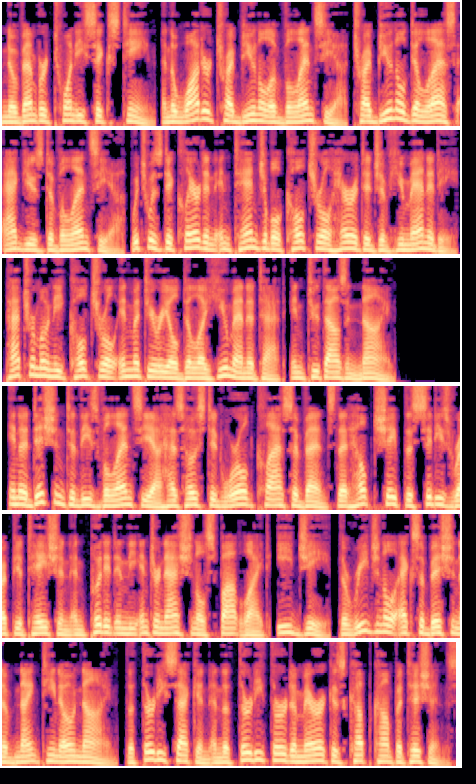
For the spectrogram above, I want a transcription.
November 2016, and the Water Tribunal of Valencia Tribunal de les Aguas de Valencia, which was declared an Intangible Cultural Heritage of Humanity Patrimoni Cultural Inmaterial de la Humanitat in 2009. In addition to these Valencia has hosted world-class events that helped shape the city's reputation and put it in the international spotlight, e.g., the Regional Exhibition of 1909, the 32nd and the 33rd America's Cup competitions,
